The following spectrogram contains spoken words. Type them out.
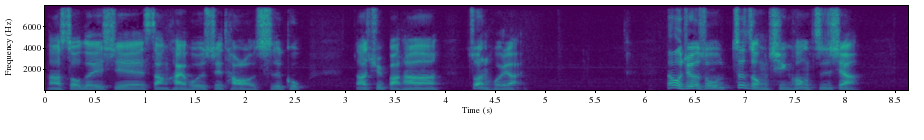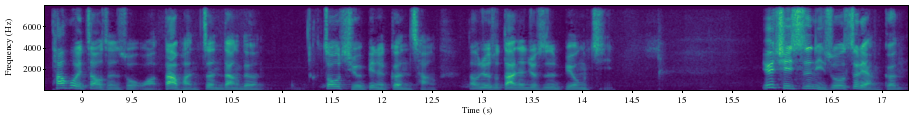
那受的一些伤害或者一些套牢持股，那去把它赚回来？那我觉得说这种情况之下，它会造成说哇，大盘震荡的周期会变得更长。那我就说大家就是不用急，因为其实你说这两根，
